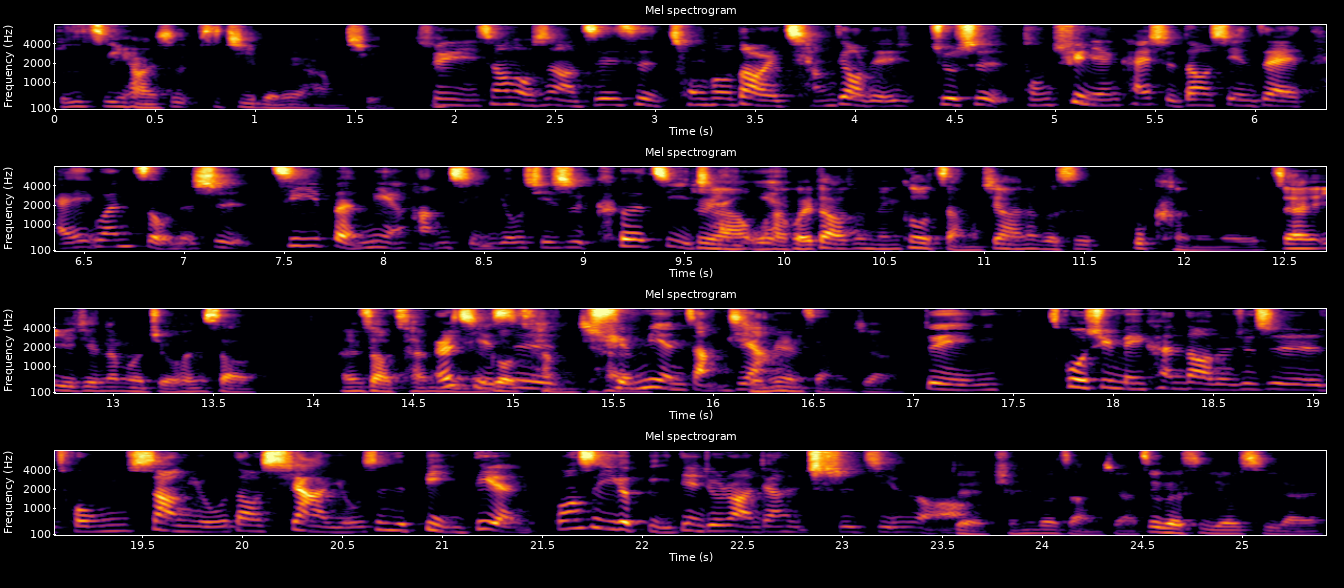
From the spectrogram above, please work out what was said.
不是资金行情是是基本面行情。所以张董事长这一次从头到尾强调的，就是从去年开始到现在，台湾走的是基本面行情，尤其是科技对啊，我还，回到说能够涨价那个是不可能的。我在业界那么久，很少很少产品能够涨价，全面涨价全。面涨价。对你过去没看到的，就是从上游到下游，甚至笔电，光是一个笔电就让人家很吃惊了啊、对，全部都涨价，这个是有史以来，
